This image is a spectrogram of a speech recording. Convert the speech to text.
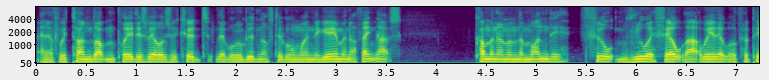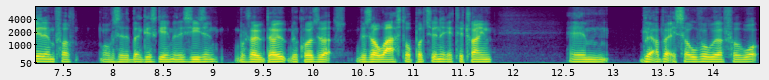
And if we turned up and played as well as we could, that we were good enough to go and win the game. And I think that's coming in on the Monday, felt, really felt that way that we're preparing for obviously the biggest game of the season, without doubt, because that was our last opportunity to try and um, get a bit of silverware for what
